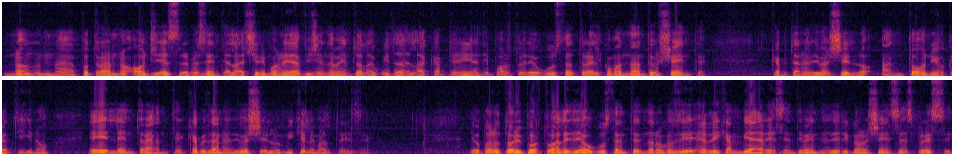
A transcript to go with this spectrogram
non potranno oggi essere presenti alla cerimonia di avvicendamento alla guida della Capitaneria di Porto di Augusta tra il comandante uscente, il capitano di vascello Antonio Catino, e l'entrante capitano di vascello Michele Maltese. Gli operatori portuali di Augusta intendono così ricambiare i sentimenti di riconoscenza espressi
